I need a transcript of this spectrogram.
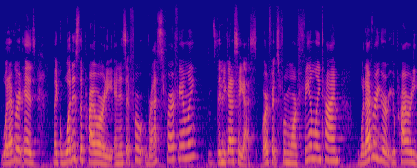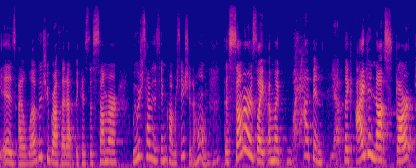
whatever it is. Like what is the priority? And is it for rest for our family? That's Then good. you got to say yes. Or if it's for more family time, whatever your, your priority is, I love that you brought that up because the summer, we were just having the same conversation at home. Mm-hmm. The summer is like, I'm like, what happened? Yep. Like, I did not start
